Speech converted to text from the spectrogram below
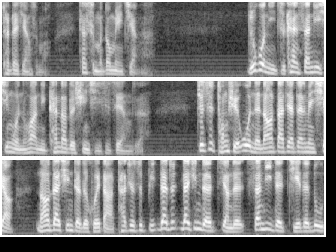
他在讲什么？他什么都没讲啊！如果你只看三 D 新闻的话，你看到的讯息是这样子啊，就是同学问了，然后大家在那边笑，然后赖清德的回答，他就是比赖赖清德讲的三立的截的录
